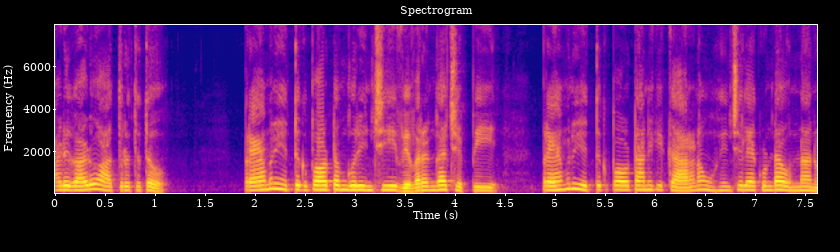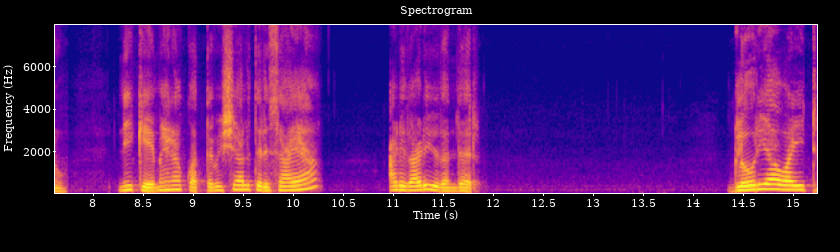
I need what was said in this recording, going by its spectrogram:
అడిగాడు ఆతృతతో. ప్రేమను ఎత్తుకుపోవటం గురించి వివరంగా చెప్పి ప్రేమను ఎత్తుకుపోవటానికి కారణం ఊహించలేకుండా ఉన్నాను. నీకేమైనా కొత్త విషయాలు తెలిసాయా? అడిగాడు యుగంధర్. గ్లోరియా వైట్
